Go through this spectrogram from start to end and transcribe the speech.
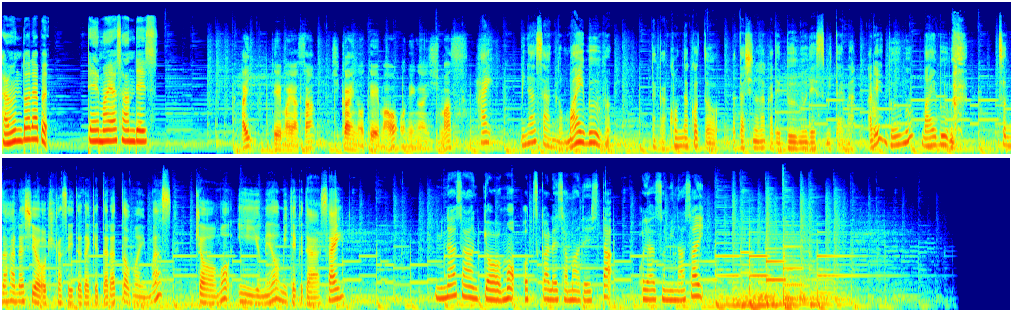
サウンドラブテーマ屋さんです。はいテーマ屋さん次回のテーマをお願いします。はい皆さんのマイブーム。なんかこんなこと私の中でブームですみたいな。あれ？ブーム？マイブーム？そんな話をお聞かせいただけたらと思います。今日もいい夢を見てください。皆さん今日もお疲れ様でした。おやすみなさい。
